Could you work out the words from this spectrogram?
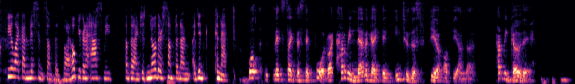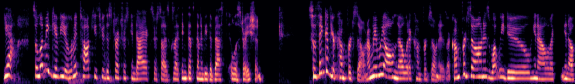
I feel like I'm missing something. So I hope you're going to ask me something. I just know there's something I'm I didn't connect. Well, let's take the step forward, right? How do we navigate then into this fear of the unknown? How do we go there? Yeah. So let me give you, let me talk you through the stretch, risk, and die exercise because I think that's going to be the best illustration. So think of your comfort zone. I mean, we all know what a comfort zone is. A comfort zone is what we do, you know, like, you know.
